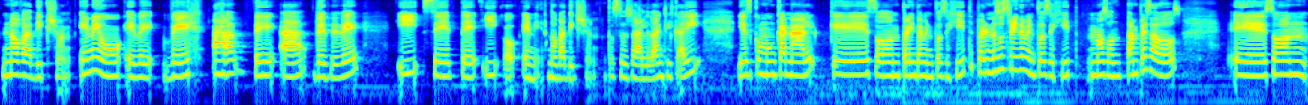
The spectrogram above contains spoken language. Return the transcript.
Nova Addiction. N-O-V-A-D-A-D-D-D I-C-T-I-O-N. Nova Addiction. Entonces ya le dan clic ahí y es como un canal que son 30 minutos de hit, pero en esos 30 minutos de hit no son tan pesados, eh, son...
